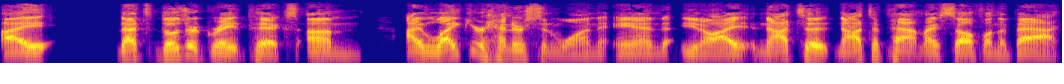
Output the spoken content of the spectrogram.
I that's those are great picks. Um, I like your Henderson one, and you know, I not to not to pat myself on the back,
